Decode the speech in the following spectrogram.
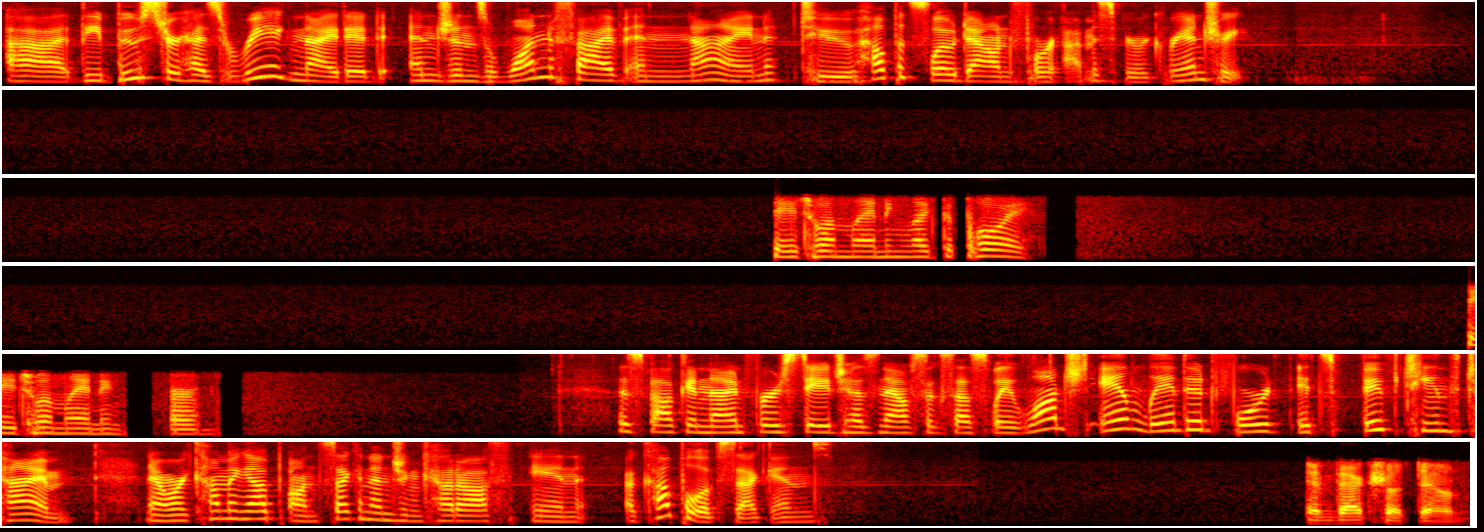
Uh, the booster has reignited engines 1, 5, and 9 to help it slow down for atmospheric reentry. Stage one landing leg deploy. Stage one landing confirmed. This Falcon 9 first stage has now successfully launched and landed for its 15th time. Now we're coming up on second engine cutoff in a couple of seconds. MVAC shutdown.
